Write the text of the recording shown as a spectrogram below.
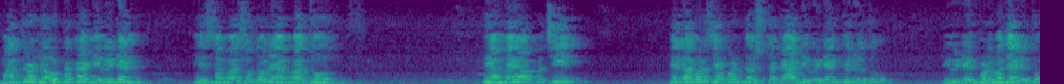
માત્ર નવ ટકા ડિવિડન્ડ એ સભાસદોને અપાતું હતું. એ અમે પછી પહેલા વર્ષે પણ દસ ટકા ડિવિડન્ડ કર્યું હતું. ડિવિડન્ડ પણ વધાર્યું હતું.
